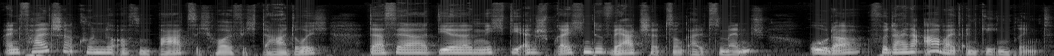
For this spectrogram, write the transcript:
Ein falscher Kunde offenbart sich häufig dadurch, dass er dir nicht die entsprechende Wertschätzung als Mensch oder für deine Arbeit entgegenbringt.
